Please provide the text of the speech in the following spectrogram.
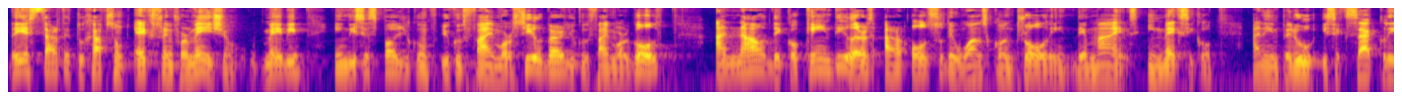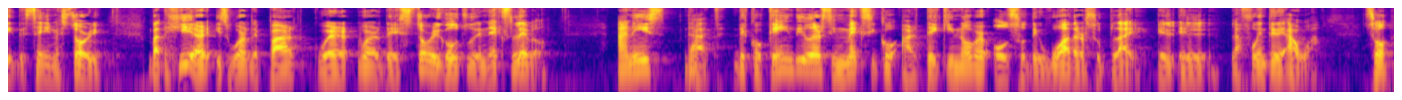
they started to have some extra information. Maybe in this spot you could, you could find more silver, you could find more gold. And now the cocaine dealers are also the ones controlling the mines in Mexico. And in Peru is exactly the same story. But here is where the part where, where the story goes to the next level and is that the cocaine dealers in Mexico are taking over also the water supply, el, el, la fuente de agua. So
